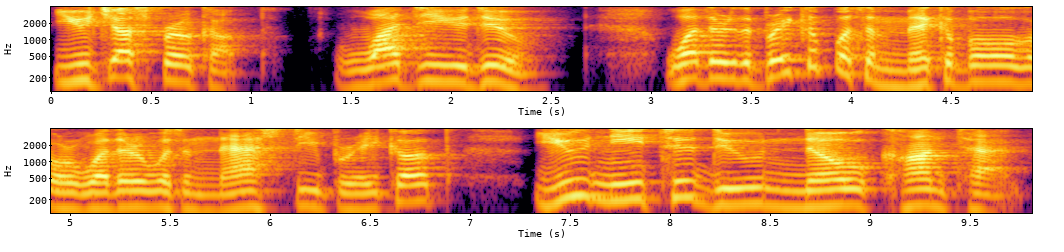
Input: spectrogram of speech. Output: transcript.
You just broke up. What do you do? Whether the breakup was amicable or whether it was a nasty breakup, you need to do no contact.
